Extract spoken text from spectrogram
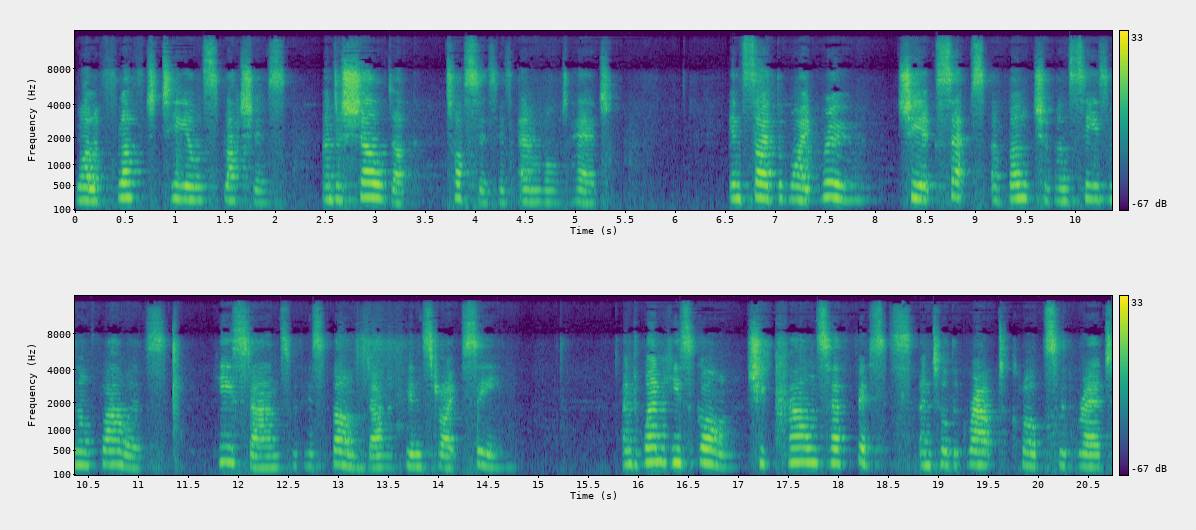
while a fluffed teal splashes and a shelduck tosses his emerald head. Inside the white room, she accepts a bunch of unseasonal flowers. He stands with his thumb down a pinstripe seam. And when he's gone, she pounds her fists until the grout clogs with red,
